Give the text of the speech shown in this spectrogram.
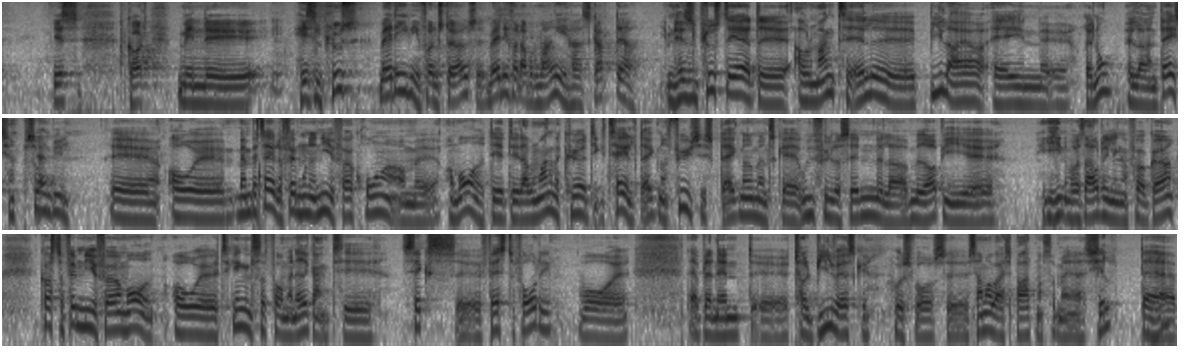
Yes, godt. Men øh, Hessel Plus, hvad er det egentlig for en størrelse? Hvad er det for et abonnement, I har skabt der? Jamen Hessel Plus, det er et øh, abonnement til alle øh, bilejere af en øh, Renault eller en Dacia personbil. Ja. Øh, og øh, man betaler 549 kroner om, øh, om året. Det, det er et abonnement, der kører digitalt. Der er ikke noget fysisk. Der er ikke noget, man skal udfylde og sende eller møde op i, øh, i en af vores afdelinger for at gøre. Det koster 549 om året, og øh, til gengæld så får man adgang til seks øh, faste fordele, hvor øh, der er blandt andet øh, 12 bilvaske hos vores øh, samarbejdspartner, som er Shell. Der er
